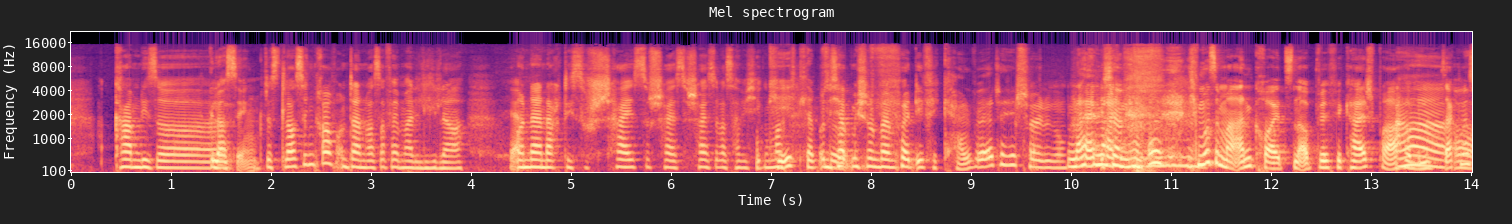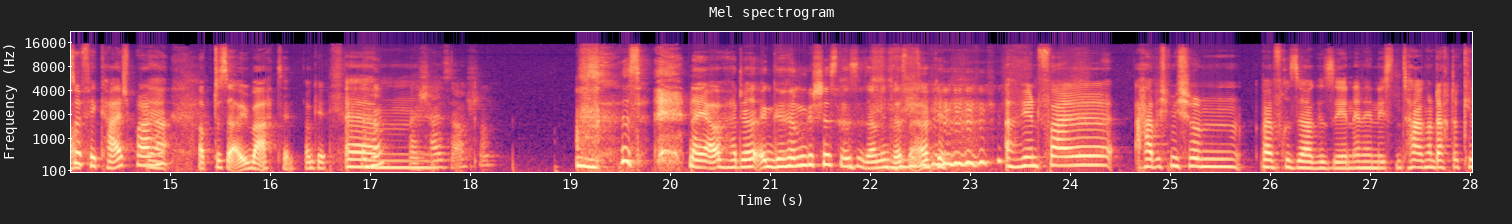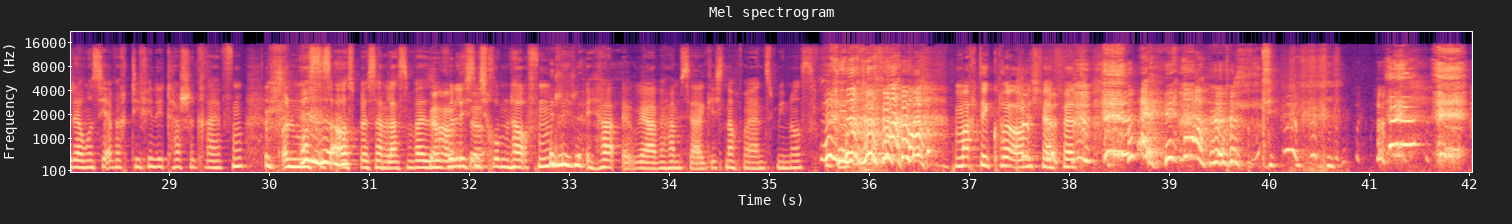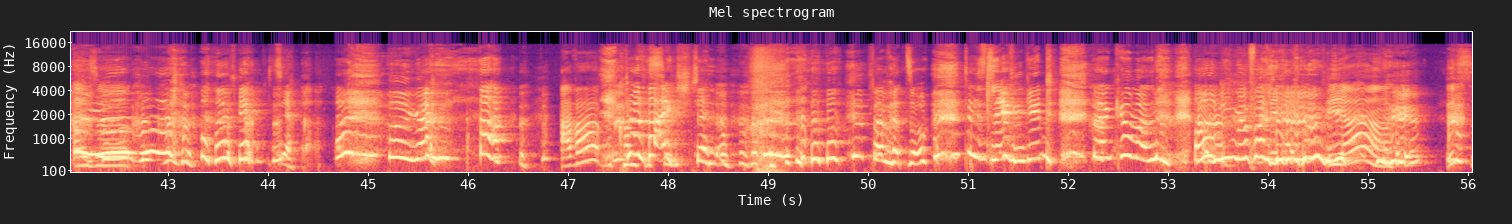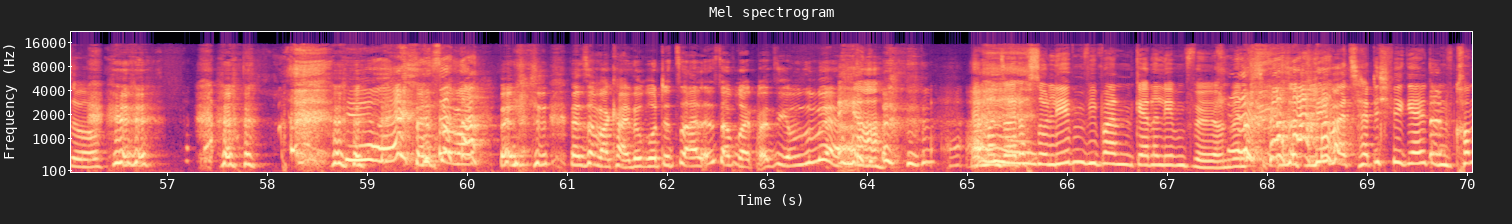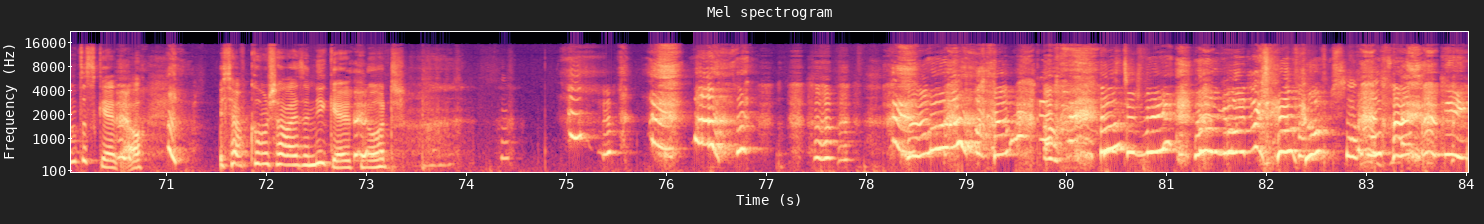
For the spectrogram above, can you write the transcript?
kam diese Glossing. das Glossing drauf und dann war es auf einmal lila. Ja. Und dann dachte ich so, scheiße, scheiße, scheiße, was habe ich hier gemacht? Okay, ich glaube, und ich habe mich schon beim voll die Fäkalwörter hier. Entschuldigung. Nein, nein. Ich, muss immer ankreuzen, ob wir Fäkalsprache Ah, man oh. so Fäkalsprache? Ja. Ob das über 18? Okay. Na, scheiße auch schon. Naja, hat er ein Gehirn geschissen, ist jetzt auch nicht besser. Okay. Auf jeden Fall habe ich mich schon beim Friseur gesehen in den nächsten Tagen und dachte, okay, da muss ich einfach tief in die Tasche greifen und muss es ausbessern lassen, weil so will ich ja. nicht rumlaufen. Ja, ja wir haben es ja eigentlich noch mehr ins Minus. Macht den Kur auch nicht mehr fett. Also. Aber wir es Einstellung. Wenn man so durchs Leben geht, dann kann man auch nicht mehr verlieren. Ja, ist so. Wenn es aber, aber keine rote Zahl ist, dann freut man sich umso mehr. Ja. ja. Man soll doch so leben, wie man gerne leben will. Und wenn ich so lebe, als hätte ich viel Geld, dann kommt das Geld auch. Ich habe komischerweise nie Geldnot.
